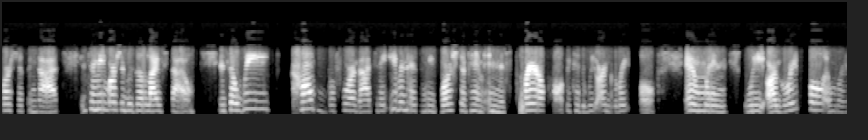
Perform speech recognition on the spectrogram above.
Worshiping God. And to me, worship is a lifestyle. And so we come before God today, even as we worship Him in this prayer call, because we are grateful. And when we are grateful and we're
